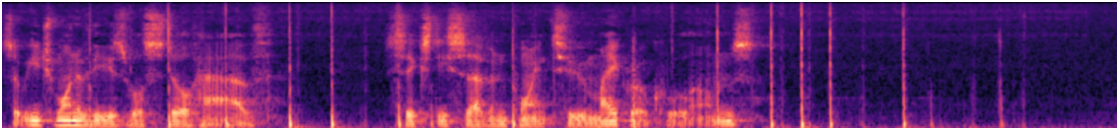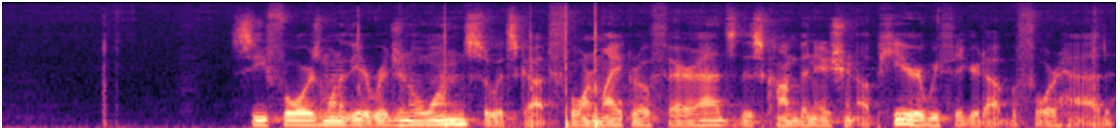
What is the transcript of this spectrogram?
so each one of these will still have 67.2 microcoulombs. C4 is one of the original ones, so it's got 4 microfarads. This combination up here we figured out before had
